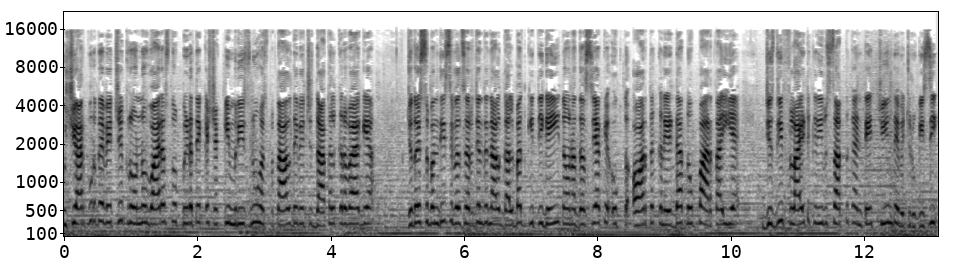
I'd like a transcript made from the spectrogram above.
ਹੁਸ਼ਿਆਰਪੁਰ ਦੇ ਵਿੱਚ ਕੋਰੋਨਾ ਵਾਇਰਸ ਤੋਂ ਪੀੜਤ ਇੱਕ ਸ਼ੱਕੀ ਮਰੀਜ਼ ਨੂੰ ਹਸਪਤਾਲ ਦੇ ਵਿੱਚ ਦਾਖਲ ਕਰਵਾਇਆ ਗਿਆ। ਜਦੋਂ ਇਸ ਸੰਬੰਧੀ ਸਿਵਲ ਸਰਜਨ ਦੇ ਨਾਲ ਗੱਲਬਾਤ ਕੀਤੀ ਗਈ, ਤਾਂ ਉਹਨਾਂ ਦੱਸਿਆ ਕਿ ਉਕਤ ਔਰਤ ਕੈਨੇਡਾ ਤੋਂ ਭਾਰਤ ਆਈ ਹੈ ਜਿਸ ਦੀ ਫਲਾਈਟ ਕਰੀਬ 7 ਘੰਟੇ ਚੀਨ ਦੇ ਵਿੱਚ ਰੁਕੀ ਸੀ।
